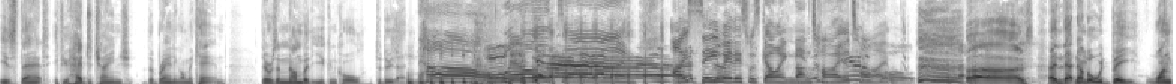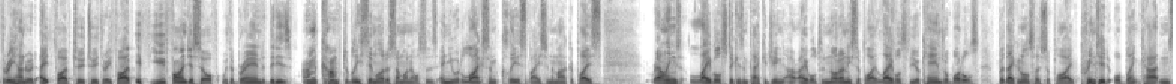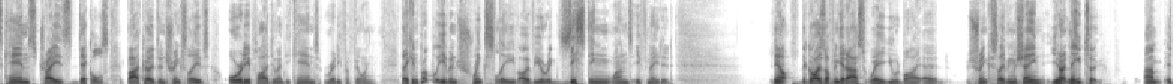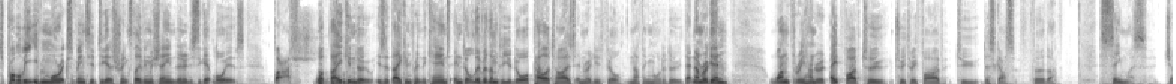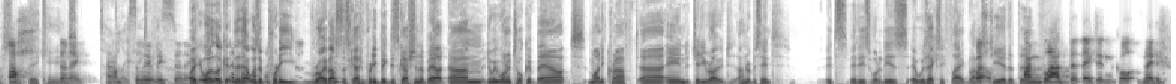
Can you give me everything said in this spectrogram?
is that if you had to change the branding on the can, there is a number that you can call to do that. Oh, well done. I see where this was going the entire time. uh, and that number would be 1300 852 235. If you find yourself with a brand that is uncomfortably similar to someone else's and you would like some clear space in the marketplace, Rallings label stickers and packaging are able to not only supply labels for your cans or bottles, but they can also supply printed or blank cartons, cans, trays, decals, barcodes, and shrink sleeves already applied to empty cans ready for filling. They can probably even shrink sleeve over your existing ones if needed. Now, the guys often get asked where you would buy a shrink sleeving machine. You don't need to. Um, it's probably even more expensive to get a shrink sleeving machine than it is to get lawyers. But what they can do is that they can print the cans and deliver them to your door, palletized and ready to fill. Nothing more to do. That number again, 1300 852 235 to discuss further. Seamless, just oh, like their cans. Stunning. Totally Absolutely stunning. Okay, well, look, that was a pretty robust discussion, pretty big discussion about. Um, do we want to talk about Mighty Craft uh, and Jetty Road? 100% it's it is what it is. It was actually flagged last Well, year that the I'm glad that they didn't call they did-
